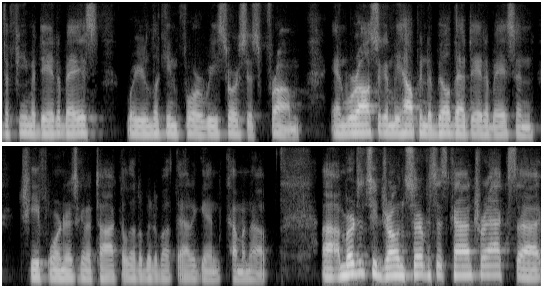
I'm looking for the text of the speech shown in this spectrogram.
the FEMA database where you're looking for resources from. And we're also going to be helping to build that database and Chief Werner is going to talk a little bit about that again coming up. Uh, emergency drone services contracts, uh,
